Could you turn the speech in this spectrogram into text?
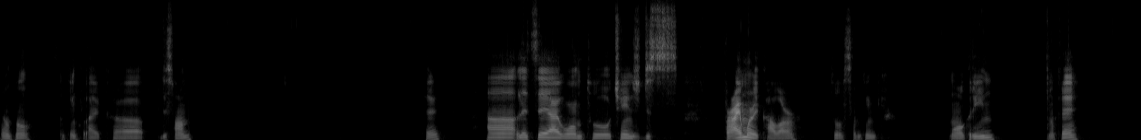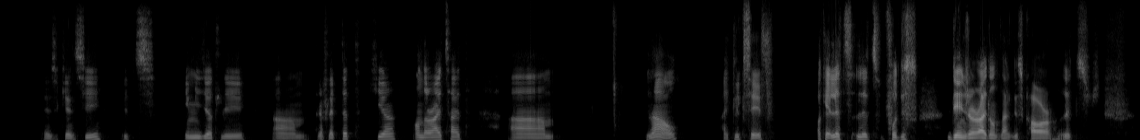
I don't know something like uh, this one. Okay. Uh, let's say I want to change this primary color to something more green okay as you can see it's immediately um, reflected here on the right side. Um, now I click save. Okay let's let's for this danger I don't like this car. Let's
